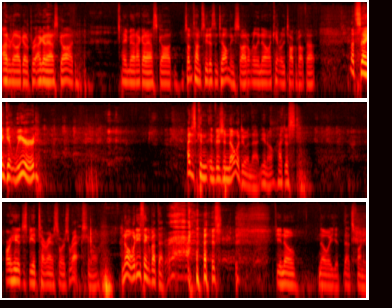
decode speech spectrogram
I don't know. I got to pray. I got to ask God. Man, I got to ask God. Sometimes He doesn't tell me, so I don't really know. I can't really talk about that. I'm not saying get weird. I just can envision Noah doing that, you know. I just, or he would just be a Tyrannosaurus Rex, you know. No, what do you think about that? If you know Noah, that's funny.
